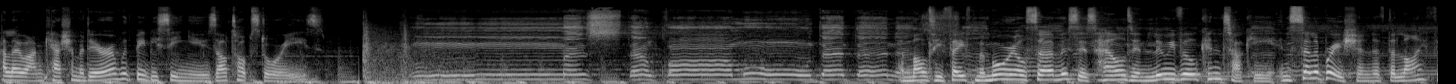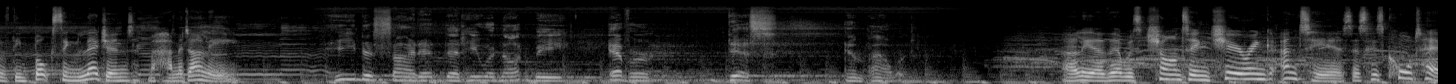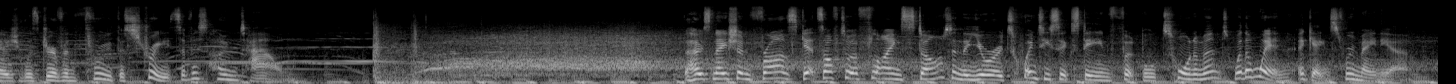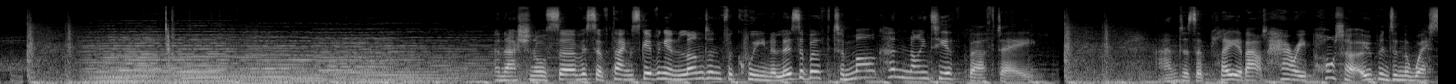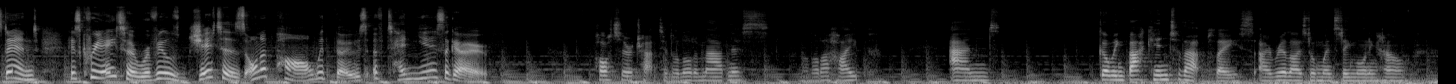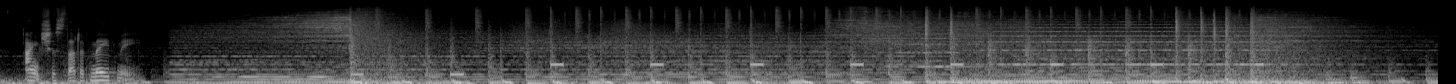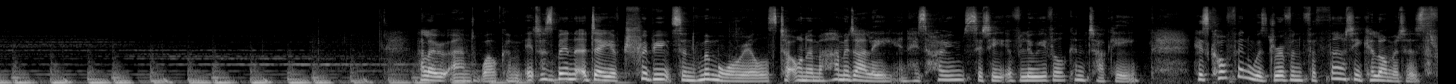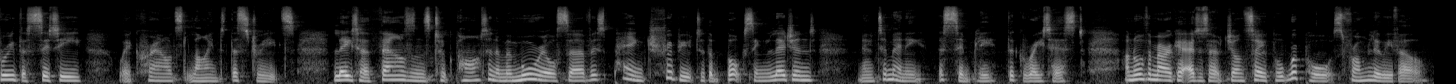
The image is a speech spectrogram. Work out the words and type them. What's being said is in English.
Hello, I'm Kasia Madera with BBC News. Our top stories. A multi faith memorial service is held in Louisville, Kentucky, in celebration of the life of the boxing legend Muhammad Ali. He decided that he would not be ever disempowered. Earlier, there was chanting, cheering, and tears as his cortege was driven through the streets of his hometown. The host nation, France, gets off to a flying start in the Euro 2016 football tournament with a win against Romania. A national service of Thanksgiving in London for Queen Elizabeth to mark her 90th birthday. And as a play about Harry Potter opens in the West End, his creator reveals jitters on a par with those of 10 years ago. Potter attracted a lot of madness, a lot of hype, and going back into that place, I realised on Wednesday morning how anxious that had made me. Hello and welcome. It has been a day of tributes and memorials to honour Muhammad Ali in his home city of Louisville, Kentucky. His coffin was driven for 30 kilometres through the city where crowds lined the streets. Later, thousands took part in a memorial service paying tribute to the boxing legend known to many as simply the greatest. Our North America editor Jon Sopel reports from Louisville.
